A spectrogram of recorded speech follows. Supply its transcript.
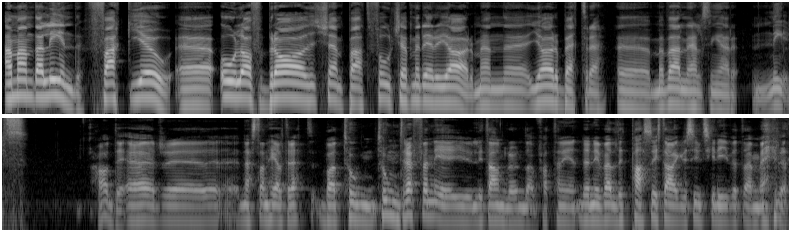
Amanda Lind, fuck you! Uh, Olof, bra kämpat, fortsätt med det du gör, men uh, gör bättre. Uh, med vänliga hälsningar, Nils. Ja, det är eh, nästan helt rätt. Bara ton, tonträffen är ju lite annorlunda för att den är, den är väldigt passivt aggressivt skrivet det här mejlet.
